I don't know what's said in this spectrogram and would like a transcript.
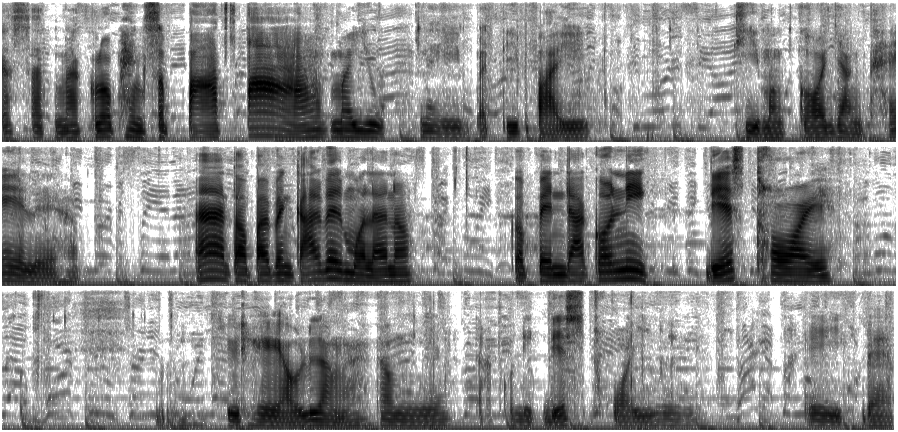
กษัตริย์นักรบแห่งสปาร์ตาครับมาอยู่ในบัติไฟขี่มังกรอย่างเท่เลยครับ อ่า ต่อไปเป็นการ์ดเวทหมดแล้วเนาะ ก็เป็นดากอนิกเดสทรอยชื่อเทเอาเรื่องนะเท่านี้ดากอนิกเดสทรอยเลยเท่อีกแบบ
